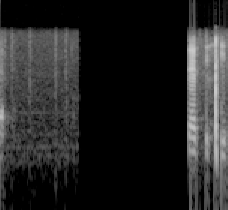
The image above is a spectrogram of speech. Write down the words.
up. That's the case.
